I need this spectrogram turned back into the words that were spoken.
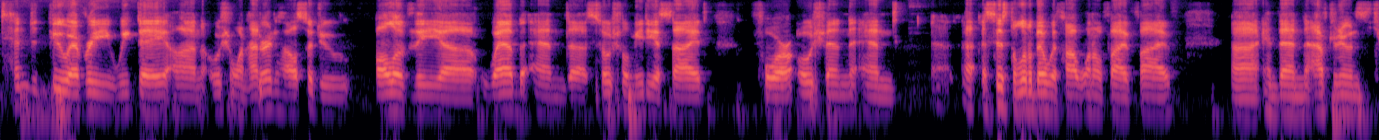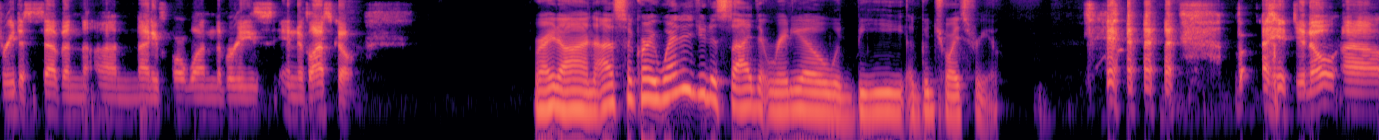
10 to 2 every weekday on Ocean 100. I also do all of the uh, web and uh, social media side for Ocean and uh, assist a little bit with Hot 1055. Uh, and then afternoons 3 to 7 on 94.1 The Breeze in New Glasgow. Right on. Uh, so, Corey, when did you decide that radio would be a good choice for you? you know, uh,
